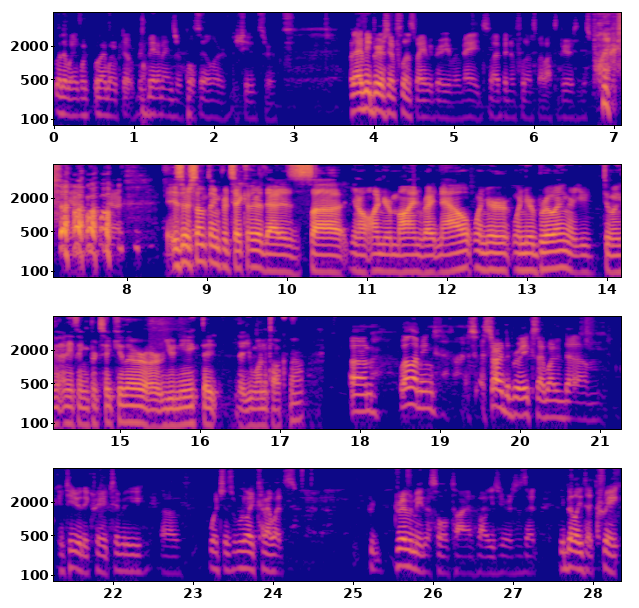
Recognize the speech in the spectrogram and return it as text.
whether I whether I worked at McMenamin's or Full Sail or Deschutes or. But every beer is influenced by every beer you ever made, so I've been influenced by lots of beers at this point. So. Yeah, yeah. Is there something particular that is uh, you know on your mind right now when you're when you're brewing? Are you doing anything particular or unique that, that you want to talk about? Um, well, I mean, I started the brewery because I wanted to um, continue the creativity of, which is really kind of what's driven me this whole time for all these years, is that the ability to create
